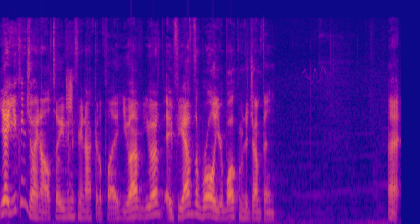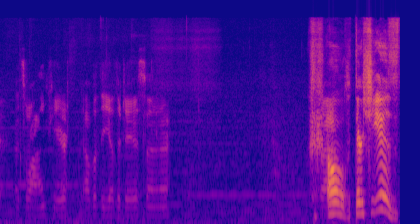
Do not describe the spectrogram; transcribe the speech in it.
yeah, you can join Alto even if you're not gonna play. You have you have if you have the role, you're welcome to jump in. All right. That's why I'm here. Up at the other data center. Oh, there she is,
